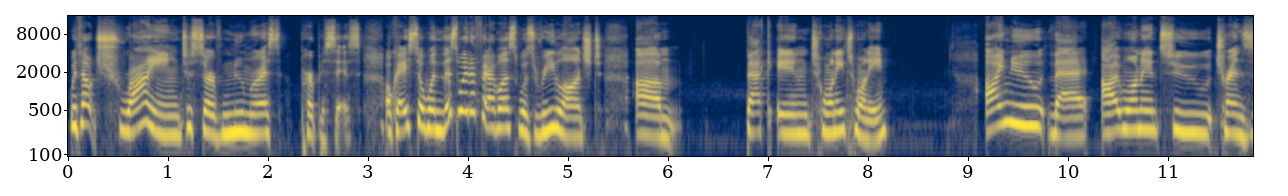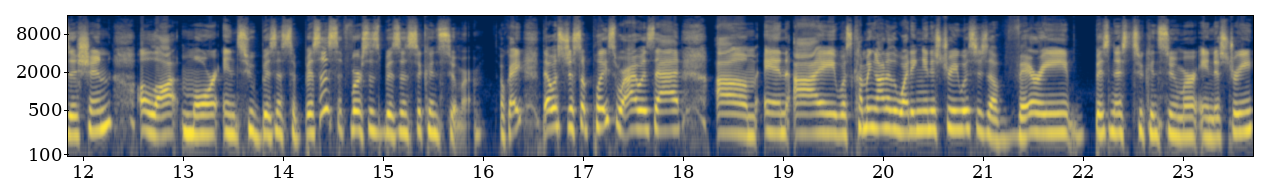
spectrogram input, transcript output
without trying to serve numerous purposes? Okay, so when This Way to Fabulous was relaunched um, back in 2020, I knew that I wanted to transition a lot more into business to business versus business to consumer. Okay. That was just a place where I was at. Um, and I was coming out of the wedding industry, which is a very business to consumer industry.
